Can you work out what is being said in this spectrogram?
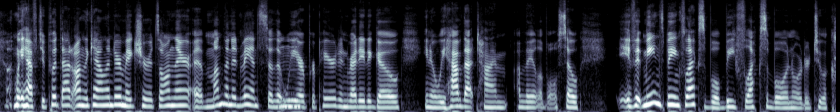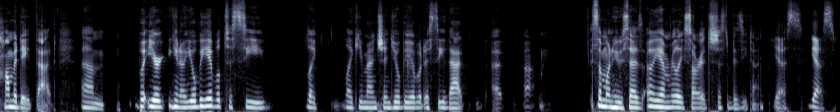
we have to put that on the calendar make sure it's on there a month in advance so that we Mm-hmm. are prepared and ready to go you know we have that time available so if it means being flexible be flexible in order to accommodate that um, but you're you know you'll be able to see like like you mentioned you'll be able to see that uh, uh, someone who says oh yeah i'm really sorry it's just a busy time Yes, yes.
